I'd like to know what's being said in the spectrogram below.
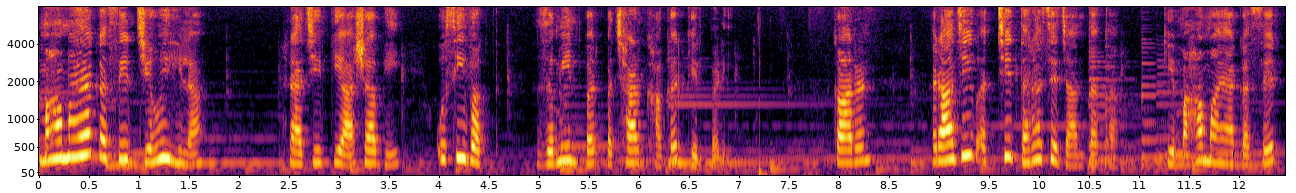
महामाया का सिर ज्यों ही हिला, राजीव की आशा भी उसी वक्त ज़मीन पर पछाड़ खाकर गिर पड़ी। कारण, राजीव अच्छी तरह से जानता था कि महामाया का सिर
